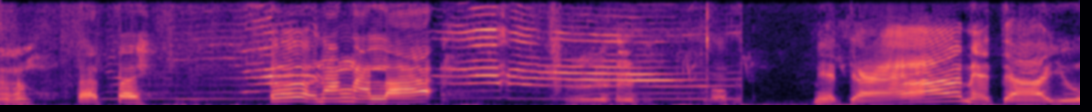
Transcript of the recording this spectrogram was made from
อ้าตัดไป เออนางนานละเออ แม่จ๋าแม่จ๋าอยู่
